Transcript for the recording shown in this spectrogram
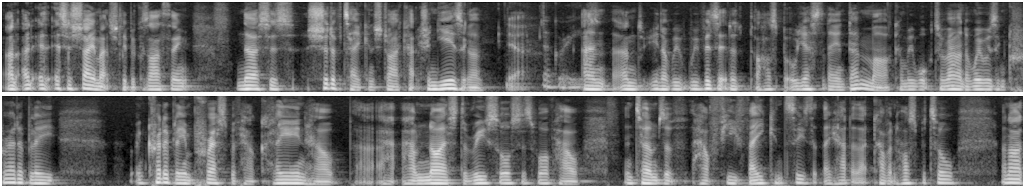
and, and it's a shame actually because I think nurses should have taken strike action years ago. Yeah. Agreed. And and you know we, we visited a, a hospital yesterday in Denmark and we walked around and we was incredibly incredibly impressed with how clean, how uh, how nice the resources were, how in terms of how few vacancies that they had at that current hospital. And I,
